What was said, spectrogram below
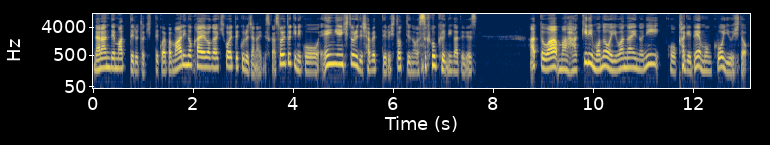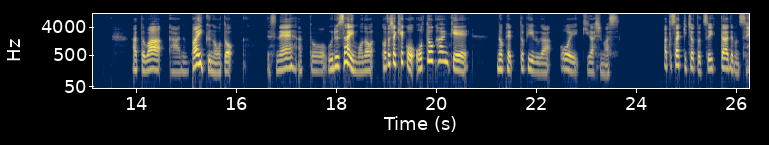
並んで待ってる時って、こうやっぱ周りの会話が聞こえてくるじゃないですか。そういう時にこう、延々一人で喋ってる人っていうのがすごく苦手です。あとは、まあ、はっきり物を言わないのに、こう、影で文句を言う人。あとは、あの、バイクの音ですね。あと、うるさいもの。私は結構音関係のペットピーブが多い気がします。あとさっきちょっとツイッターでもツイ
